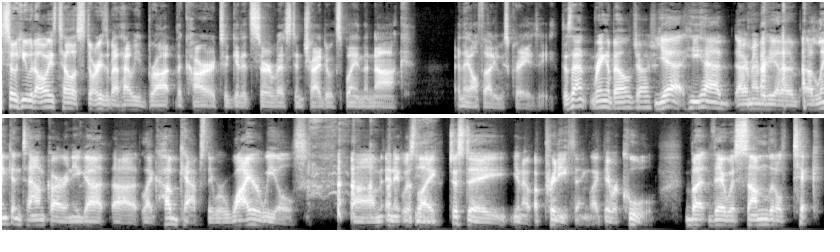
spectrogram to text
so he would always tell us stories about how he'd brought the car to get it serviced and tried to explain the knock. And they all thought he was crazy. Does that ring a bell, Josh? Yeah, he had. I remember he had a, a Lincoln Town car, and he got uh, like hubcaps. They were wire wheels, um, and it was like just a you know a pretty thing. Like they were cool, but there was some little tick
